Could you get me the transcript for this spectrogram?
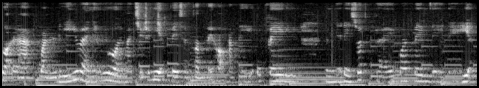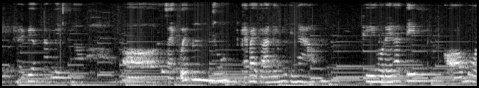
gọi là quản lý và những người mà chịu trách nhiệm về sản phẩm đấy họ cảm thấy ok thì mình sẽ đề xuất cái wireframe để thể hiện cái việc là mình uh, giải quyết ừ, cái bài toán đấy như thế nào? Thì hồi đấy là team có một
